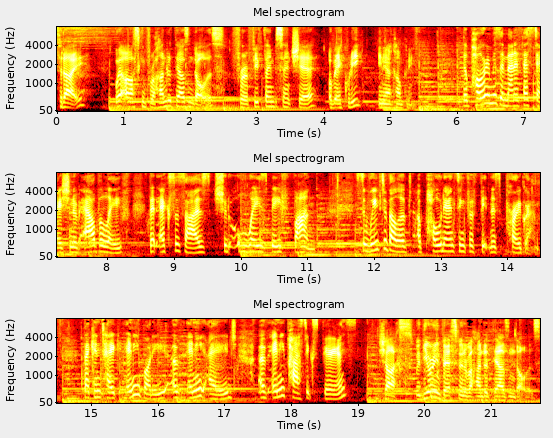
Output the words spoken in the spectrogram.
Today, we're asking for $100,000 for a 15% share of equity in our company. The pole room is a manifestation of our belief that exercise should always be fun. So we've developed a pole dancing for fitness program that can take anybody of any age, of any past experience. Sharks, with your investment of $100,000,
